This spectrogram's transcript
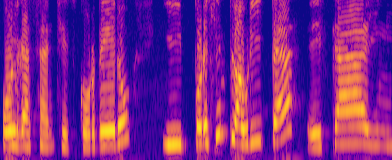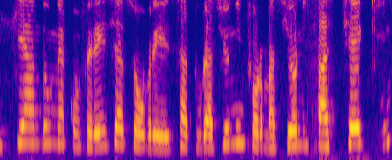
Olga Sánchez Cordero. Y, por ejemplo, ahorita está iniciando una conferencia sobre saturación de información y fast-checking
